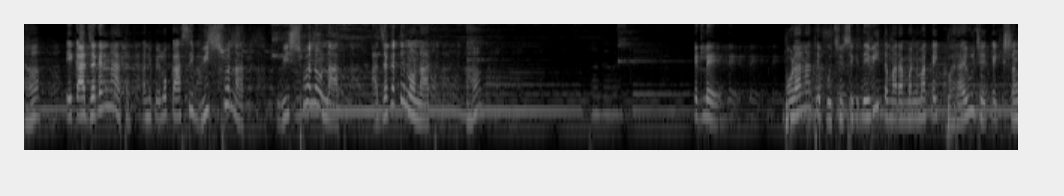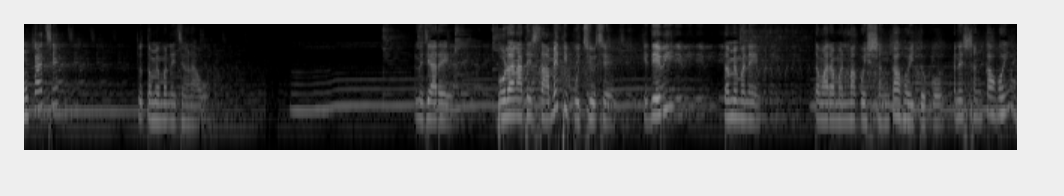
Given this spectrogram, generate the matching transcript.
હા, એક આ જગન્નાથ અને પેલો કાશી વિશ્વનાથ, વિશ્વનો નાથ, આ જગતનો નાથ. હા. એટલે ભોળાનાથે પૂછ્યું છે કે, દેવી, તમારા મનમાં કંઈક ભરાયું છે? કંઈક શંકા છે? તો તમે મને જણાવો. અને જ્યારે ભોળાનાથે સામેથી પૂછ્યું છે કે, દેવી, તમે મને, તમારા મનમાં કોઈ શંકા હોય તો કહો. અને શંકા હોય ને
